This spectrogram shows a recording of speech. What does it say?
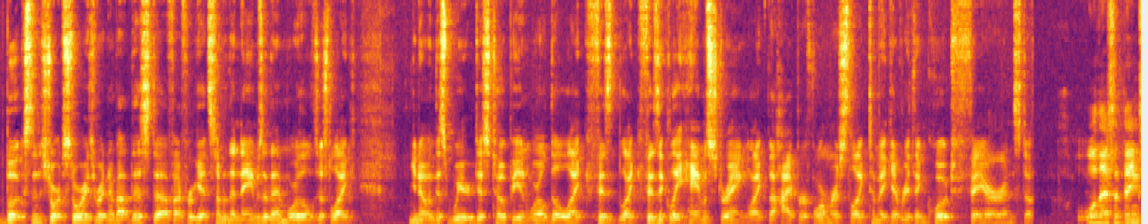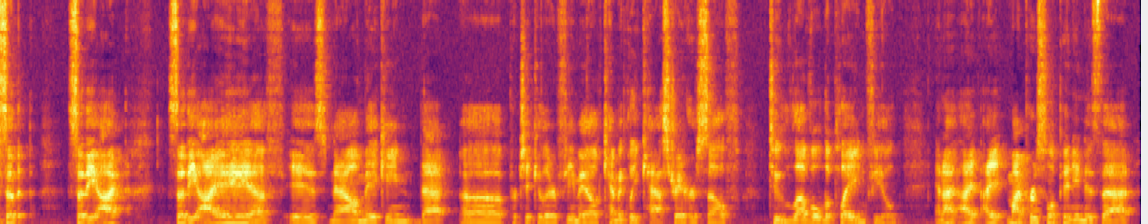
books and short stories written about this stuff. I forget some of the names of them where they'll just like you know, in this weird dystopian world, they'll like phys- like physically hamstring like the high performers, like to make everything quote fair and stuff. Well, that's the thing. So, the, so the I, so the IAAF is now making that uh, particular female chemically castrate herself to level the playing field. And I, I, I my personal opinion is that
